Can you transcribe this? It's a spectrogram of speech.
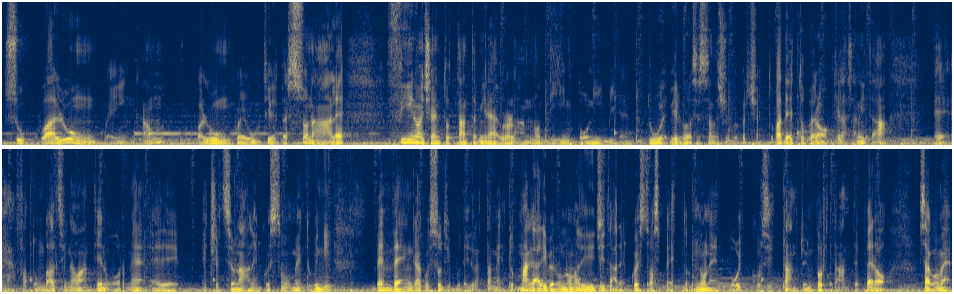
su qualunque income, su qualunque utile personale fino ai 180.000 euro l'anno di imponibile, 2,65%. Va detto però che la sanità è, ha fatto un balzo in avanti enorme ed è eccezionale in questo momento, quindi ben venga questo tipo di trattamento. Magari per un nomade digitale questo aspetto non è poi così tanto importante, però sa com'è,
